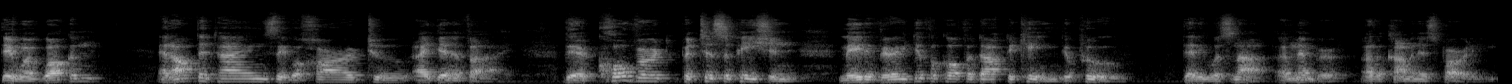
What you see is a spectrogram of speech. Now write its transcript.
they weren't welcome, and oftentimes they were hard to identify. Their covert participation made it very difficult for Dr. King to prove that he was not a member of the Communist Party.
